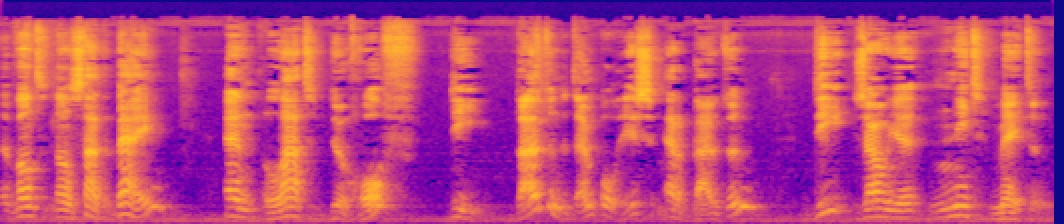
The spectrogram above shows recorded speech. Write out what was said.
Uh, want dan staat erbij. En laat de hof, die buiten de tempel is, er buiten, die zou je niet meten.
